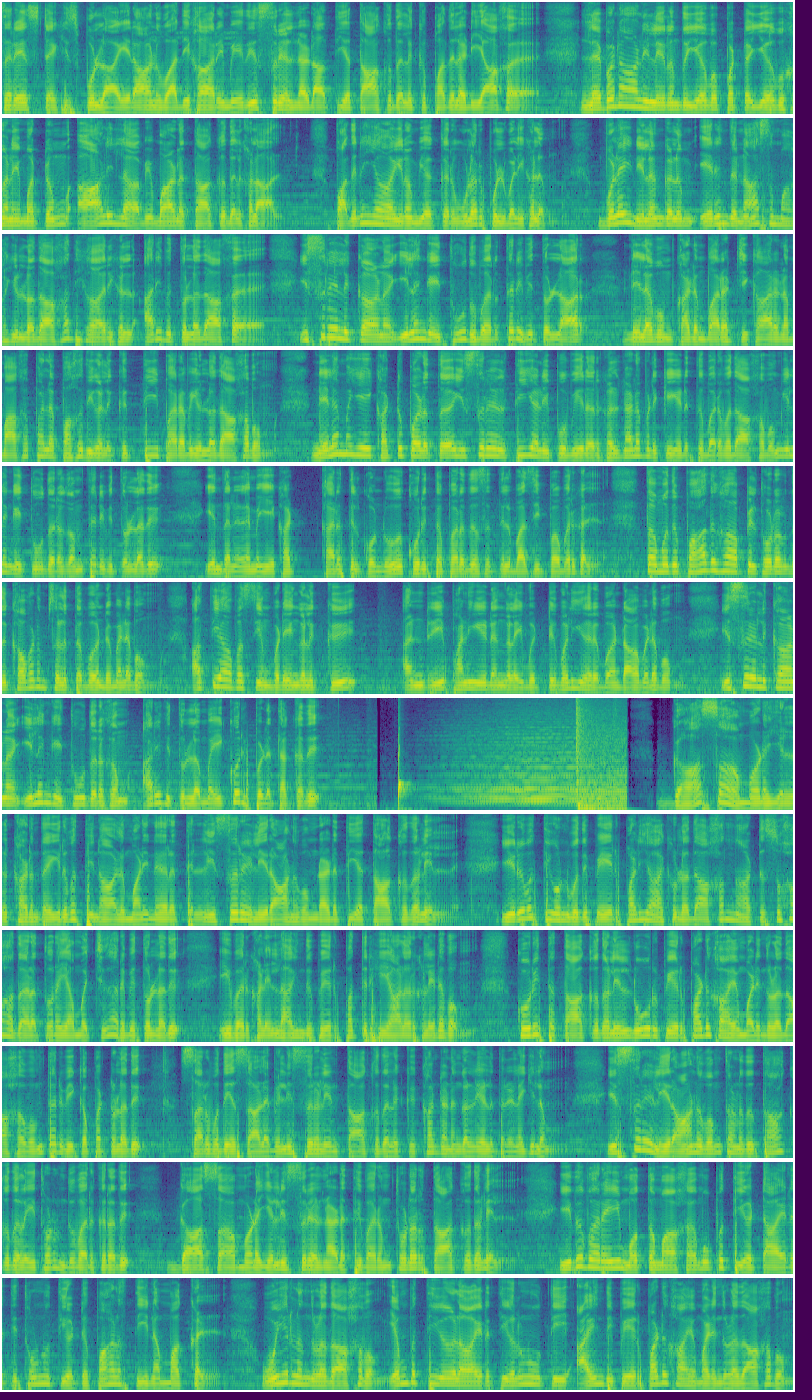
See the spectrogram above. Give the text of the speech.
சிரேஷ்ட ஹிஸ்புல்லா இராணுவ அதிகாரி மீது இஸ்ரேல் நடாத்திய தாக்குதலுக்கு பதிலடியாக லெபனானில் இருந்து ஏவப்பட்ட ஏவுகணை மற்றும் ஆளில்லா விமான தாக்குதல்களால் பதினையாயிரம் ஏக்கர் உலர்புல்வெளிகளும் விளை நிலங்களும் எரிந்து நாசமாகியுள்ளதாக அதிகாரிகள் அறிவித்துள்ளதாக இஸ்ரேலுக்கான இலங்கை தூதுவர் தெரிவித்துள்ளார். நிலவும் கடும் வறட்சி காரணமாக பல பகுதிகளுக்கு தீ பரவியுள்ளதாகவும் நிலைமையை கட்டுப்படுத்த இஸ்ரேல் தீயணைப்பு வீரர்கள் நடவடிக்கை எடுத்து வருவதாகவும் இலங்கை தூதரகம் தெரிவித்துள்ளது. இந்த நிலைமையை கட் கருத்தில் கொண்டு குறித்த பிரதேசத்தில் வசிப்பவர்கள் தமது பாதுகாப்பில் தொடர்ந்து கவனம் செலுத்த வேண்டும் எனவும் அத்தியாவசியம் விடயங்களுக்கு அன்றி பணியிடங்களை விட்டு வெளியேற வேண்டாம் எனவும் இஸ்ரேலுக்கான இலங்கை தூதரகம் அறிவித்துள்ளமை குறிப்பிடத்தக்கது. காசா முனையில் கடந்த இருபத்தி நாலு மணி நேரத்தில் இஸ்ரேல் இராணுவம் நடத்திய தாக்குதலில் இருபத்தி ஒன்பது பேர் பலியாகியுள்ளதாக அந்நாட்டு சுகாதாரத்துறை அமைச்சு அறிவித்துள்ளது. இவர்களில் ஐந்து பேர் பத்திரிகையாளர்கள் எனவும் குறித்த தாக்குதலில் நூறு பேர் படுகாயம் அடைந்துள்ளதாகவும் தெரிவிக்கப்பட்டுள்ளது. சர்வதேச அளவில் இஸ்ரேலின் தாக்குதலுக்கு கண்டனங்கள் எழுந்த நிலையிலும் இஸ்ரேல் இராணுவம் தனது தாக்குதலை தொடர்ந்து வருகிறது. காசா முனையில் இஸ்ரேல் நடத்தி வரும் தொடர் தாக்குதலில் இதுவரை மொத்தமாக முப்பத்தி எட்டாயிரத்தி தொண்ணூற்றி எட்டு பாலஸ்தீன மக்கள் உயிரிழந்துள்ளதாகவும் எண்பத்தி ஏழாயிரத்தி எழுநூற்றி ஐந்து பேர் படுகாயமடைந்துள்ளதாகவும்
